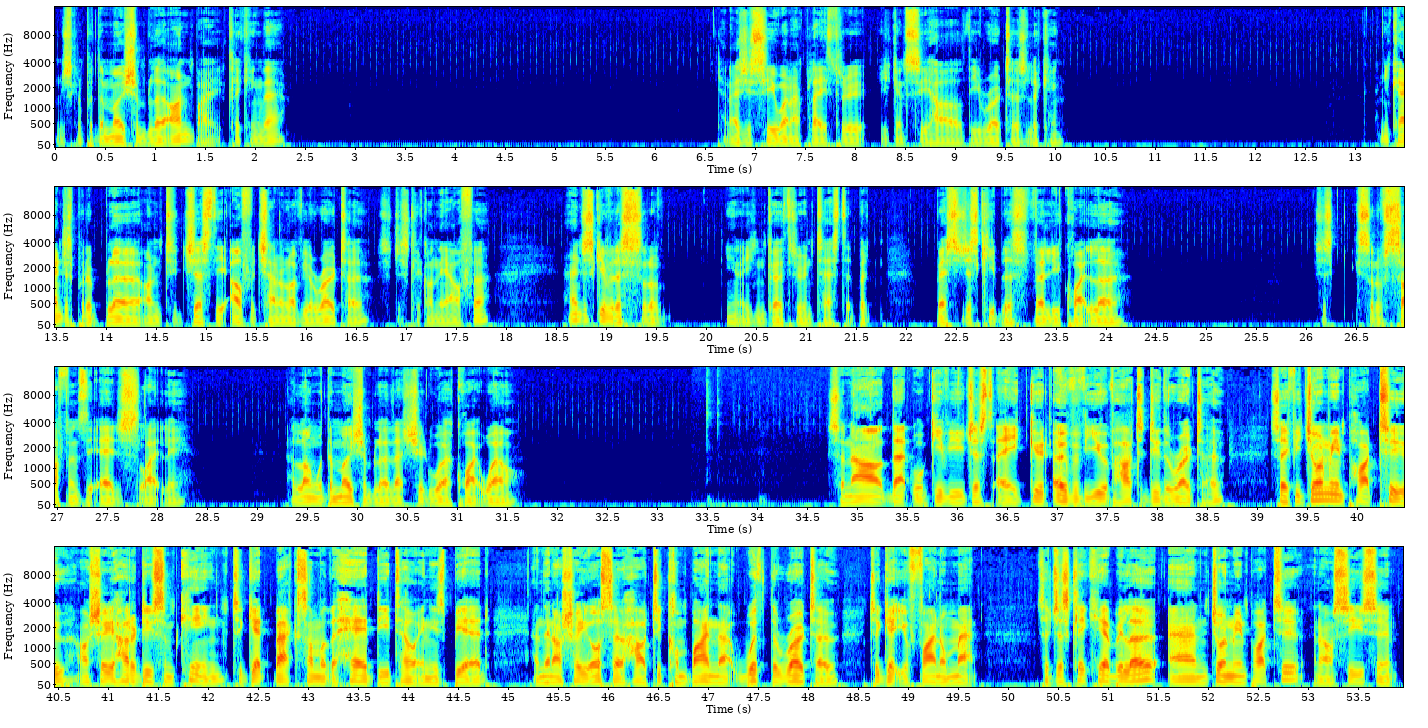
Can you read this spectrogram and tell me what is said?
I'm just going to put the motion blur on by clicking there. And as you see when I play through, you can see how the roto is looking. And you can just put a blur onto just the alpha channel of your roto. So just click on the alpha and just give it a sort of, you know, you can go through and test it, but best to just keep this value quite low. Just sort of softens the edge slightly. Along with the motion blur, that should work quite well. So now that will give you just a good overview of how to do the roto. So if you join me in part 2, I'll show you how to do some keying to get back some of the hair detail in his beard and then I'll show you also how to combine that with the roto to get your final matte. So just click here below and join me in part 2 and I'll see you soon.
